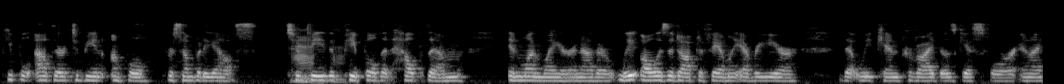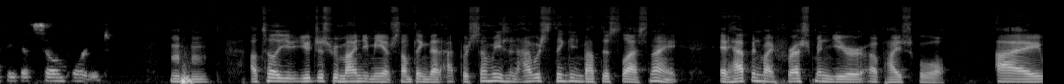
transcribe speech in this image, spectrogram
people out there to be an uncle for somebody else, to be the Mhm. people that help them in one way or another. We always adopt a family every year that we can provide those gifts for. And I think that's so important. Hmm I'll tell you, you just reminded me of something that I, for some reason I was thinking about this last night. It happened my freshman year of high school. I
